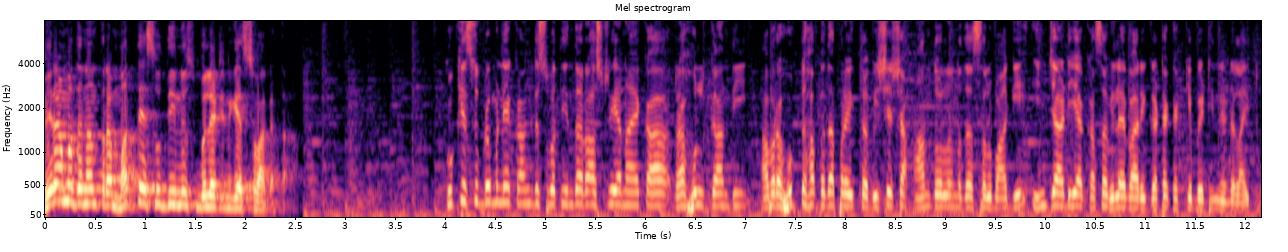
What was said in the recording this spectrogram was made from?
ವಿರಾಮದ ನಂತರ ಮತ್ತೆ ಸುದ್ದಿ ನ್ಯೂಸ್ ಬುಲೆಟಿನ್ಗೆ ಸ್ವಾಗತ. ಕುಕ್ಕೆ ಸುಬ್ರಹ್ಮಣ್ಯ ಕಾಂಗ್ರೆಸ್ ವತಿಯಿಂದ ರಾಷ್ಟ್ರೀಯ ನಾಯಕ ರಾಹುಲ್ ಗಾಂಧಿ ಅವರ ಹುಟ್ಟುಹಬ್ಬದ ಪ್ರಯುಕ್ತ ವಿಶೇಷ ಆಂದೋಲನದ ಸಲುವಾಗಿ ಇಂಜಾಡಿಯ ಕಸ ವಿಲೇವಾರಿ ಘಟಕಕ್ಕೆ ಭೇಟಿ ನೀಡಲಾಯಿತು.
